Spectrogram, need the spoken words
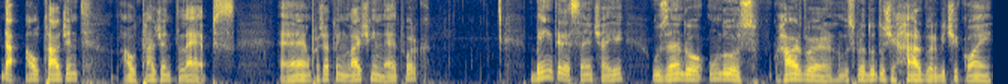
da Altagent, Altagent Labs. É um projeto em Lightning Network, bem interessante aí, usando um dos hardware, um dos produtos de hardware Bitcoin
